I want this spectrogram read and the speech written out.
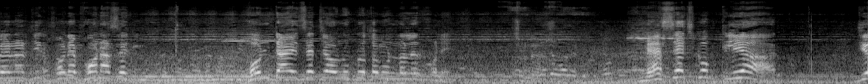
ব্যানার্জির ফোনে ফোন আসেনি। ফোনটা এসেছে অনুব্রত মণ্ডলের ফোনে। মেসেজ খুব ক্লিয়ার যে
